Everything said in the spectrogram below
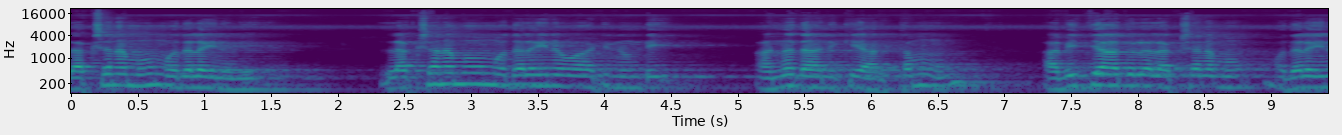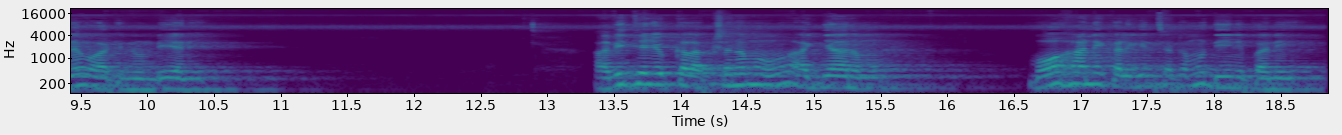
లక్షణము మొదలైనవి. లక్షణము మొదలైన వాటి నుండి అన్నదానికి అర్థము అవిద్యాదుల లక్షణము మొదలైన వాటి నుండి అని. అవిద్య యొక్క లక్షణము అజ్ఞానము. మోహాన్ని కలిగించటము దీని పని.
